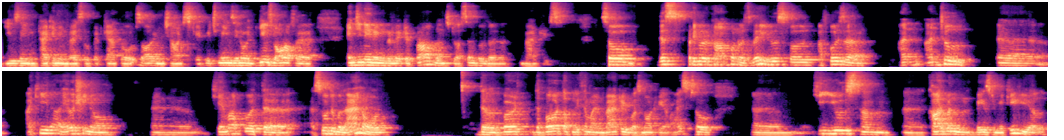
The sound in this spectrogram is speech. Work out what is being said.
using titanium disulfide cathodes or in charge state, which means, you know, it gives a lot of uh, engineering related problems to assemble the batteries. So this particular compound was very useful. Of course, uh, un until uh, Akira Yoshino uh, came up with a, a, suitable anode, the birth, the birth of lithium-ion battery was not realized. So um, he used some uh, carbon-based material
